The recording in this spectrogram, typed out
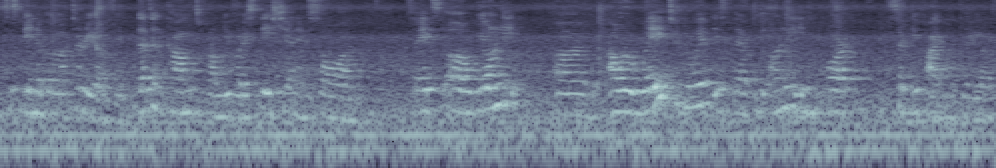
sustainable materials. It doesn't come from deforestation and so on. So it's uh, we only uh, our way to do it is that we only import certified materials.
